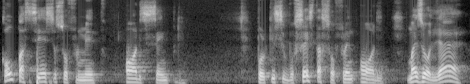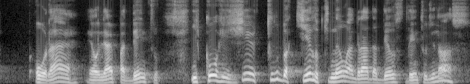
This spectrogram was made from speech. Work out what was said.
com paciência o sofrimento, ore sempre. Porque se você está sofrendo, ore. Mas olhar Orar é olhar para dentro e corrigir tudo aquilo que não agrada a Deus dentro de nós.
